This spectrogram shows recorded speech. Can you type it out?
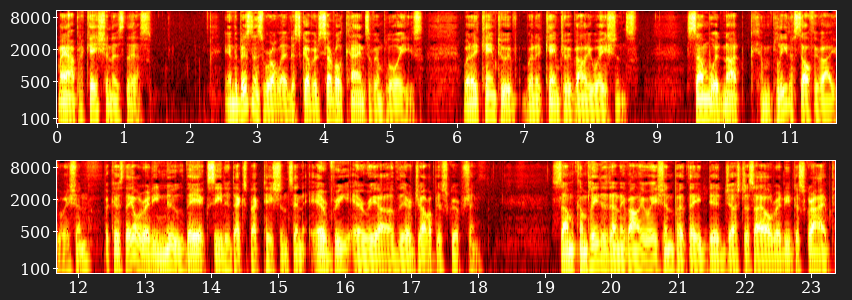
My application is this In the business world, I discovered several kinds of employees when it came to, when it came to evaluations. Some would not complete a self evaluation because they already knew they exceeded expectations in every area of their job description. Some completed an evaluation, but they did just as I already described.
